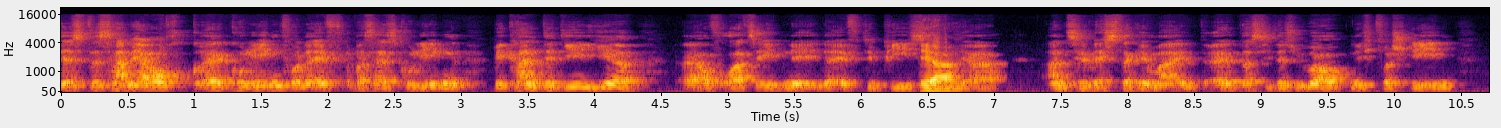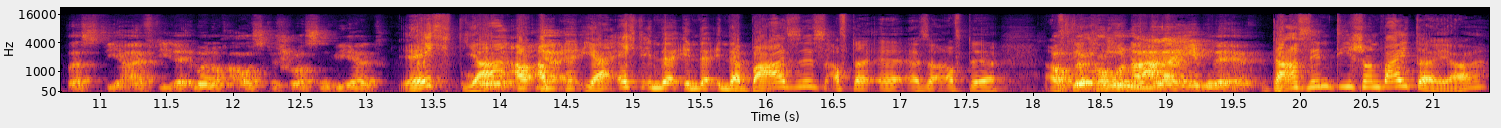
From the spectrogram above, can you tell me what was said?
das, das haben ja auch äh, Kollegen von der F, was heißt Kollegen, Bekannte, die hier äh, auf Ortsebene in der FDP sind, ja, ja an Silvester gemeint, äh, dass sie das überhaupt nicht verstehen, dass die AfD da immer noch ausgeschlossen wird. Echt? Ja, oh, aber, ja. ja, echt in der in der in der Basis auf der äh, also auf der auf, auf der, der kommunaler Ebene, Ebene, Da sind die schon weiter, ja?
